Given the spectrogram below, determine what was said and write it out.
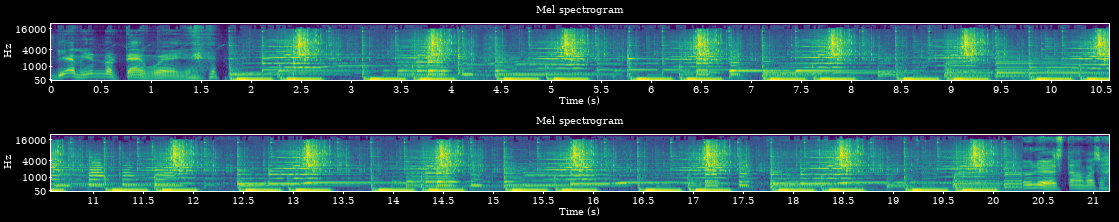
બે મિનિટનો ટાઈમ હોય અહીંયા. પાછા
